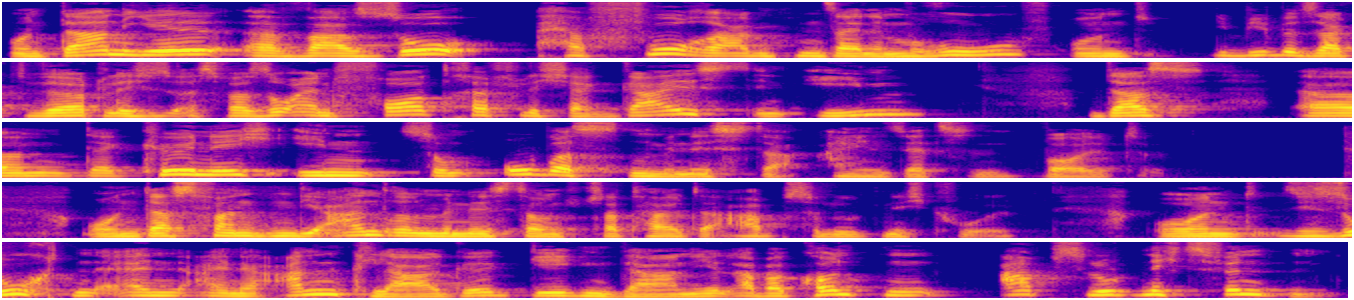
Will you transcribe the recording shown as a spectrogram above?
Und Daniel äh, war so hervorragend in seinem Ruf und die Bibel sagt wörtlich, es war so ein vortrefflicher Geist in ihm, dass ähm, der König ihn zum obersten Minister einsetzen wollte. Und das fanden die anderen Minister und Statthalter absolut nicht cool. Und sie suchten eine Anklage gegen Daniel, aber konnten absolut nichts finden.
